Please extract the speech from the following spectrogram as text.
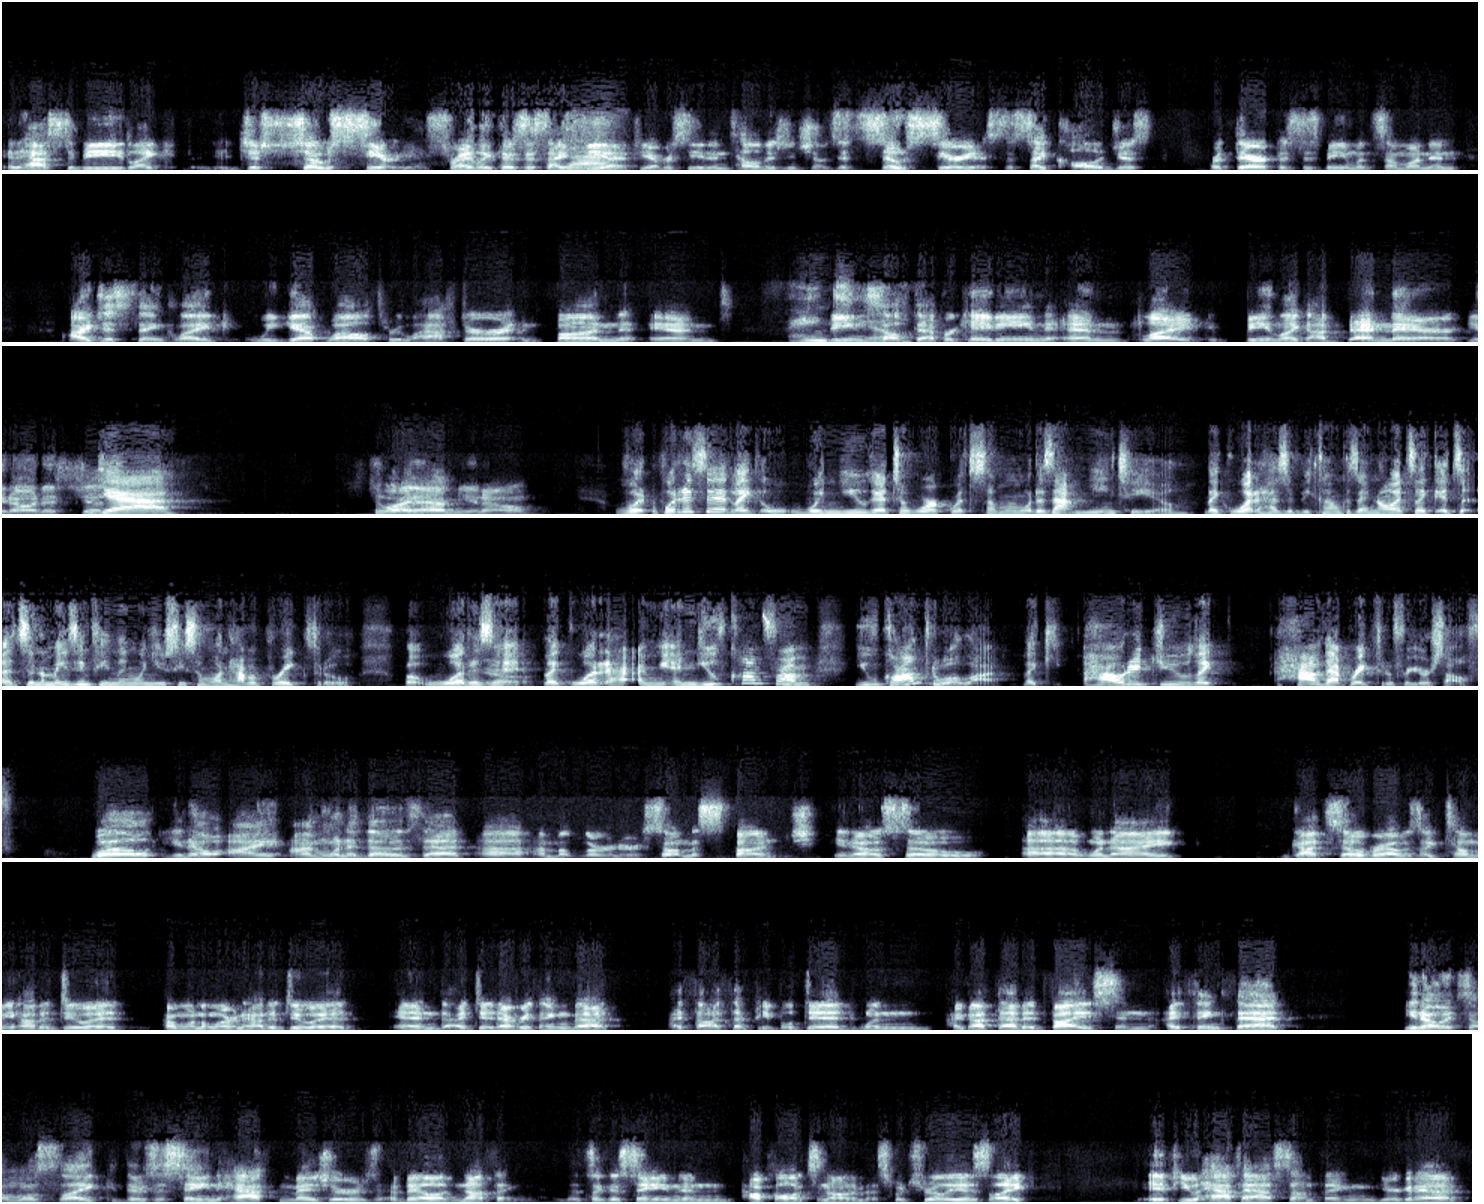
it has to be like just so serious, right? Like there's this idea, yeah. if you ever see it in television shows, it's so serious. The psychologist or therapist is being with someone. And I just think like we get well through laughter and fun and Thank being you. self-deprecating and like being like I've been there, you know, and it's just yeah, it's who I am, you know. What what is it like when you get to work with someone? What does that mean to you? Like, what has it become? Because I know it's like it's it's an amazing feeling when you see someone have a breakthrough. But what is yeah. it like? What I mean, and you've come from you've gone through a lot. Like, how did you like have that breakthrough for yourself? Well, you know, I I'm one of those that uh, I'm a learner, so I'm a sponge. You know, so uh, when I got sober, I was like, "Tell me how to do it. I want to learn how to do it," and I did everything that I thought that people did when I got that advice. And I think that, you know, it's almost like there's a saying: "Half measures avail nothing." That's like a saying in Alcoholics Anonymous, which really is like, if you half-ass something, you're gonna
